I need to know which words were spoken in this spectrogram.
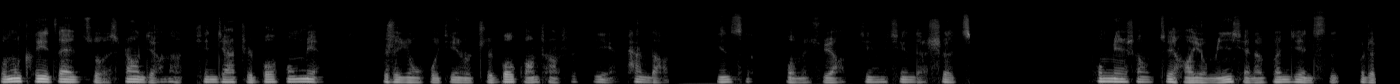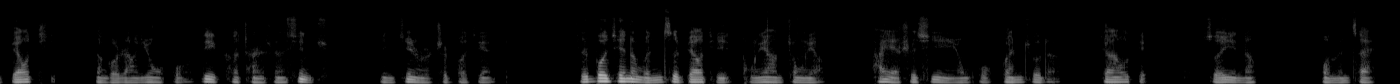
我们可以在左上角呢添加直播封面，这是用户进入直播广场时一眼看到的，因此我们需要精心的设计。封面上最好有明显的关键词或者标题，能够让用户立刻产生兴趣，并进入直播间。直播间的文字标题同样重要，它也是吸引用户关注的焦点。所以呢，我们在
